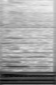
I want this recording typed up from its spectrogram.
着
